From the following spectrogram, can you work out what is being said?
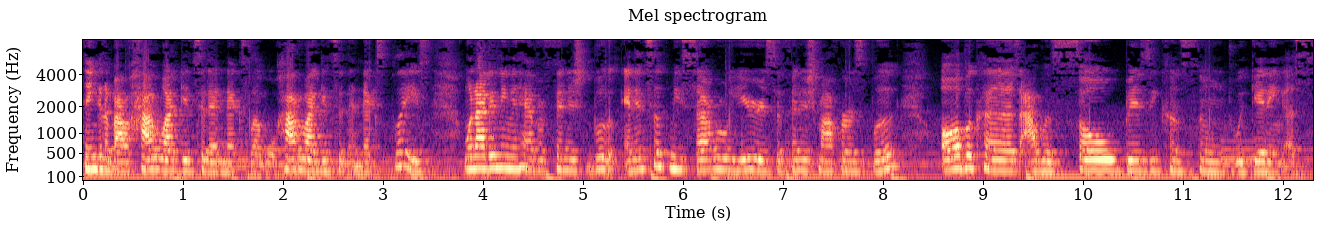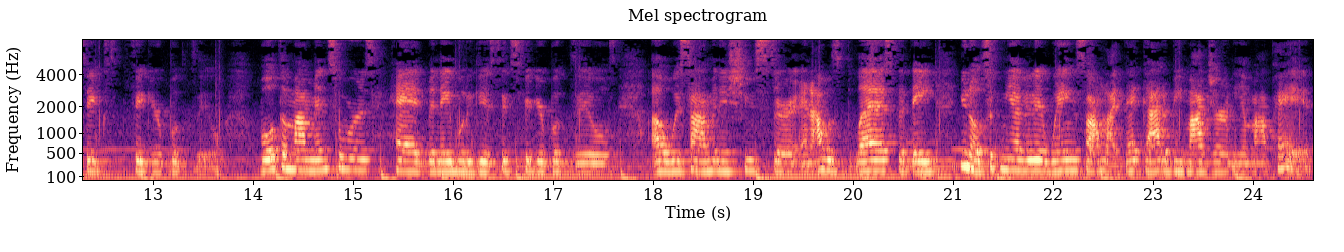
thinking about how do I get to that next level? How do I get to the next place when I didn't even have a finished book? And it took me several years to finish my first book, all because I was so busy consumed with getting a six figure book deal. Both of my mentors had been able to get six figure book deals uh, with Simon and Schuster. And I was blessed that they, you know, took me under their wings. So I'm like, that gotta be my journey and my path.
